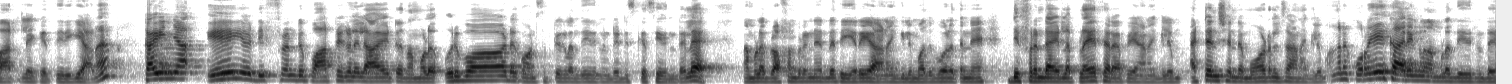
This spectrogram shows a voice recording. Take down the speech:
പാർട്ടിലേക്ക് എത്തിയിരിക്കുകയാണ് കഴിഞ്ഞ ഏഴ് ഡിഫറെന്റ് പാർട്ടുകളിലായിട്ട് നമ്മൾ ഒരുപാട് കോൺസെപ്റ്റുകൾ എന്ത് ചെയ്തിട്ടുണ്ട് ഡിസ്കസ് ചെയ്തിട്ടുണ്ട് അല്ലേ? നമ്മളെ ബ്രഫംബ്രിനറിന്റെ തിയറി ആണെങ്കിലും അതുപോലെ തന്നെ ഡിഫറെന്റ് ആയിട്ടുള്ള പ്ലേ തെറാപ്പി ആണെങ്കിലും അറ്റൻഷന്റെ മോഡൽസ് ആണെങ്കിലും അങ്ങനെ കുറേ കാര്യങ്ങൾ നമ്മൾ എന്ത് ചെയ്തിട്ടുണ്ട്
